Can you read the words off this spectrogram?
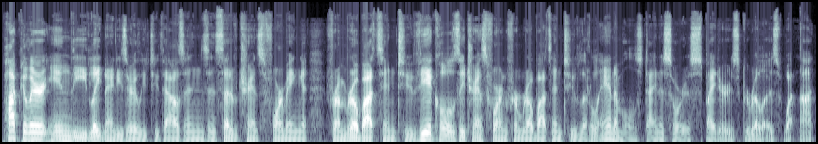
popular in the late 90s, early 2000s. Instead of transforming from robots into vehicles, they transformed from robots into little animals dinosaurs, spiders, gorillas, whatnot.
